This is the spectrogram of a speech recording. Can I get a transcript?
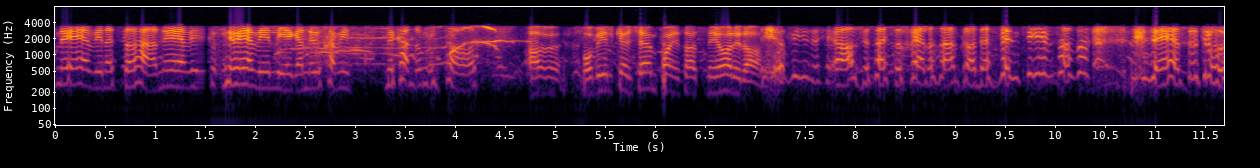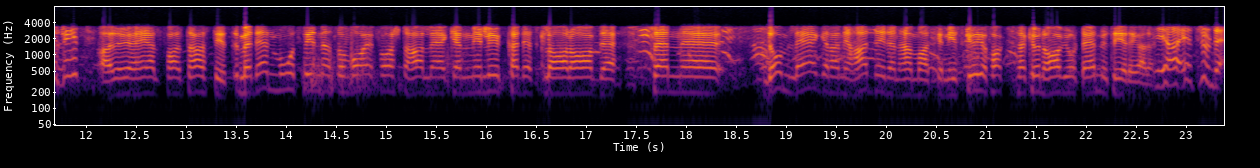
nu är vi nästan här. Nu är vi, nu är vi i ligan. Nu kan, vi, nu kan de inte ta oss. Ja, och vilken kämpainsats ni gör idag. Jag har aldrig sett oss spela så här bra defensivt. Alltså, det är helt otroligt. Ja, det är helt fantastiskt. Med den motvinden som var i första halvleken, ni lyckades klara av det. Sen eh, de lägena ni hade i den här matchen, ni skulle ju faktiskt ha kunnat avgjort ännu tidigare. Ja, jag trodde,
